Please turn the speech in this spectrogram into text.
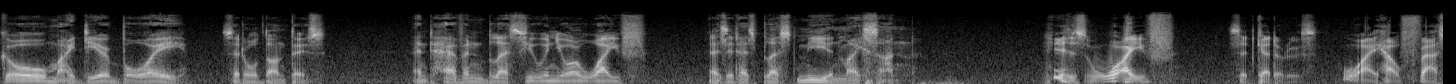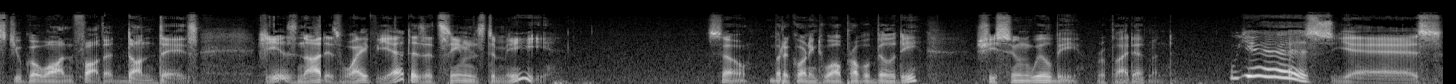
"Go, my dear boy," said old Dantès, "and heaven bless you in your wife, as it has blessed me in my son." "His wife!" said Caderousse. "Why, how fast you go on, Father Dantès! She is not his wife yet, as it seems to me." "So, but according to all probability, she soon will be," replied Edmond. Oh, "Yes, yes,"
